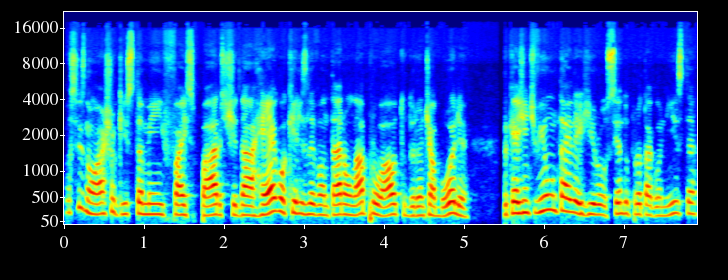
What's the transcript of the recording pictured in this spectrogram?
Vocês não acham que isso também faz parte da régua que eles levantaram lá pro alto durante a bolha? Porque a gente viu um Tyler Hero sendo protagonista,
